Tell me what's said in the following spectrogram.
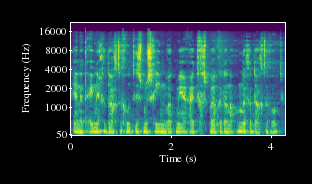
En het ene gedachtegoed is misschien wat meer uitgesproken dan een ander gedachtegoed.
